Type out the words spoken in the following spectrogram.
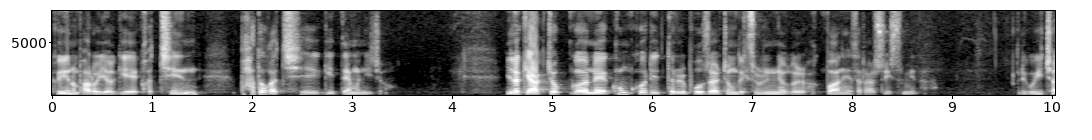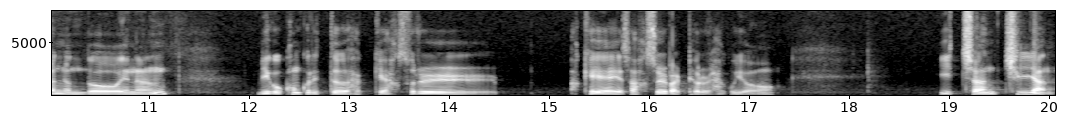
그 이유는 바로 여기에 거친 파도가 치기 때문이죠. 이렇게 악조건의 콘크리트를 보수할 정도 기술 능력을 확보한 회사를 할 수 있습니다. 그리고 2000년도에는 미국 콘크리트 학회 학술을 학회에서 학술 발표를 하고요. 2007년,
